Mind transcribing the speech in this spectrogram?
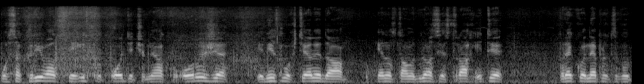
posakrivali se ispod odjeće nekako oružje jer nismo htjeli da jednostavno bilo nas je strah iti preko nepredskog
